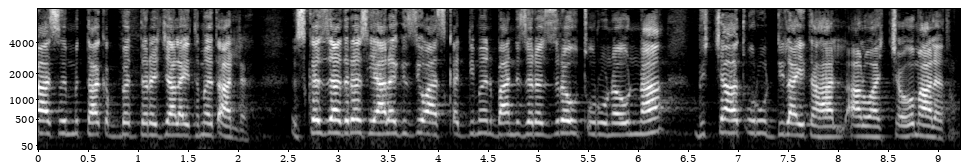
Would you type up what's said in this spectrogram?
ራስህ የምታቅበት ደረጃ ላይ ትመጣለህ። እስከዛ ድረስ ያለ ጊዜው አስቀድመን ባንዘረዝረው ጥሩ ነውና ብቻ ጥሩ እድል አይተሃል አሏቸው ማለት ነው።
